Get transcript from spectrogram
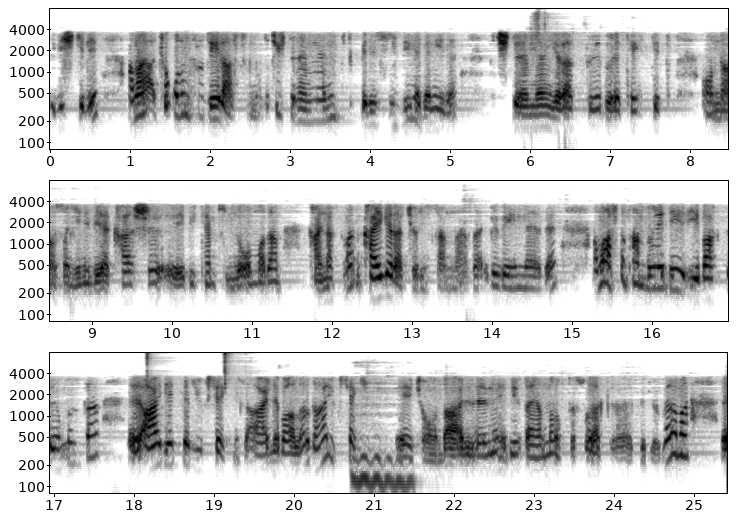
ilişkili ama çok olumsuz değil aslında. Geçiş dönemlerinin belirsizliği nedeniyle geçiş dönemlerinin yarattığı böyle tehdit, ondan sonra yeniliğe karşı e, bir temkinli olmadan kaynaklanan kaygı yaratıyor insanlarda, ebeveynlerde. Ama aslında tam böyle değil. İyi baktığımızda e, aidiyetler yüksek. Mesela aile bağları daha yüksek. e, çoğunda ailelerini bir dayanma noktası olarak e, görüyorlar ama e,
